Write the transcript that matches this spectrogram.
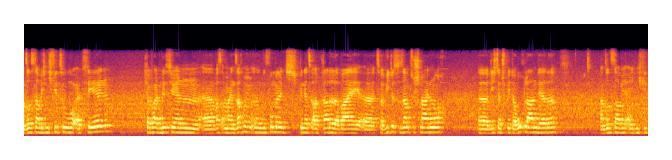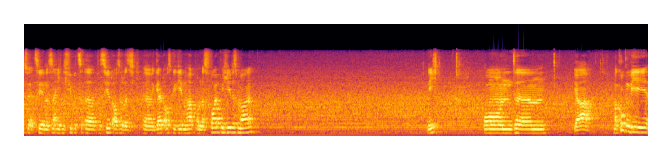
Ansonsten habe ich nicht viel zu erzählen. Ich habe halt ein bisschen äh, was an meinen Sachen äh, gefummelt. Ich bin jetzt gerade dabei, äh, zwei Videos zusammenzuschneiden noch, äh, die ich dann später hochladen werde. Ansonsten habe ich eigentlich nicht viel zu erzählen. Es ist eigentlich nicht viel äh, passiert, außer dass ich äh, Geld ausgegeben habe und das freut mich jedes Mal. Nicht? Und ähm, ja, mal gucken, wie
